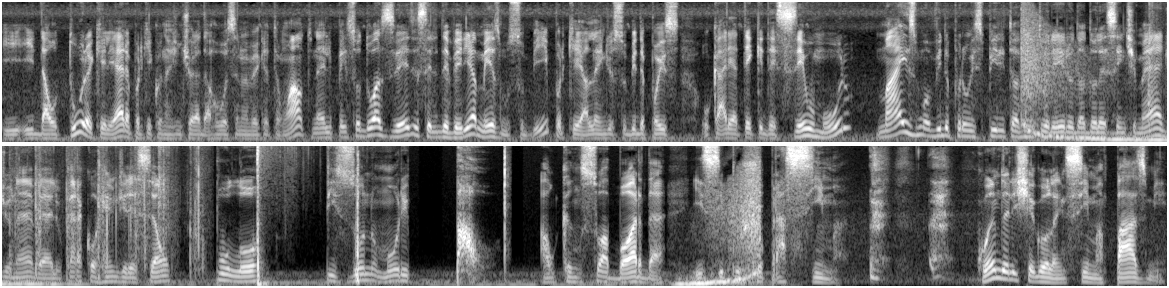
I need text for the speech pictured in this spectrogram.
e, e, da altura que ele era, porque quando a gente olha da rua você não vê que é tão alto, né? Ele pensou duas vezes se ele deveria mesmo subir, porque além de subir depois o cara ia ter que descer o muro. Mais movido por um espírito aventureiro do adolescente médio, né, velho? O cara correu em direção, pulou, pisou no muro e pau! Alcançou a borda e se puxou para cima. Quando ele chegou lá em cima, pasme,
